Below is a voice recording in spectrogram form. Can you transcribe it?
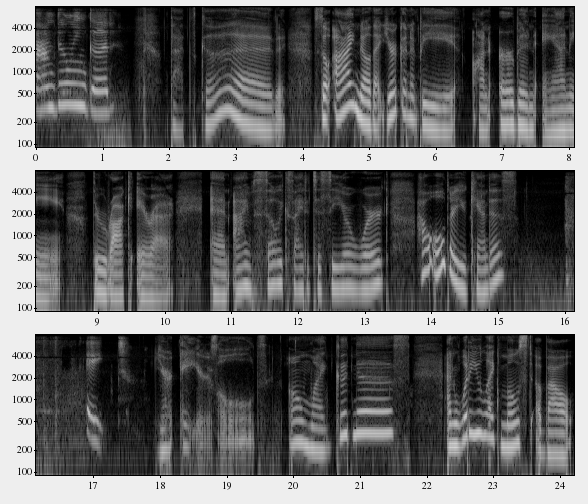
I'm doing good. That's good. So I know that you're going to be on Urban Annie through Rock Era. And I'm so excited to see your work. How old are you, Candace? Eight. You're eight years old. Oh my goodness. And what do you like most about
